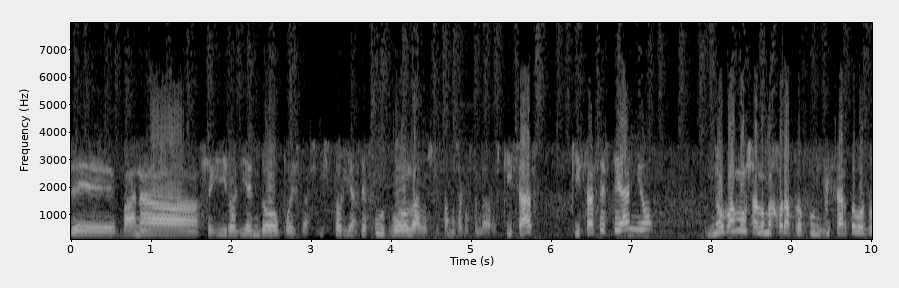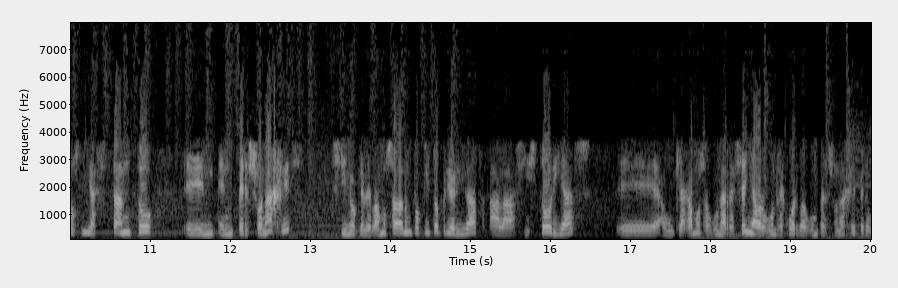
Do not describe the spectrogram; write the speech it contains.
eh, van a seguir oyendo pues las historias de fútbol a los que estamos acostumbrados. Quizás, quizás este año no vamos a lo mejor a profundizar todos los días tanto en, personajes, sino que le vamos a dar un poquito prioridad a las historias, aunque hagamos alguna reseña o algún recuerdo a algún personaje, pero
